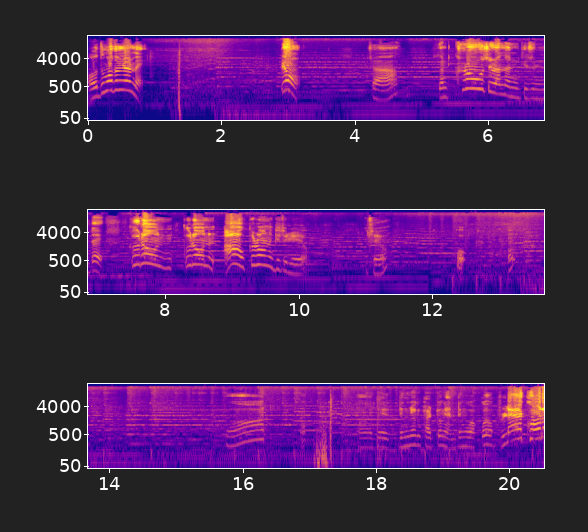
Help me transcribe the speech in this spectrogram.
어둠 어둠 열매. 뿅! 자, 이건 크로우즈라는 기술인데, 끌어온, 끌어오는, 아, 끌어오는 기술이에요. 보세요. 어? 어? 어? 어, 내 능력이 발동이 안 된 것 같고요. 블랙홀을!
